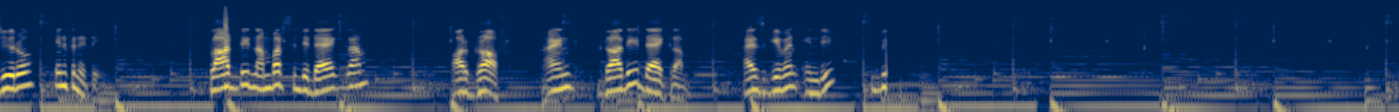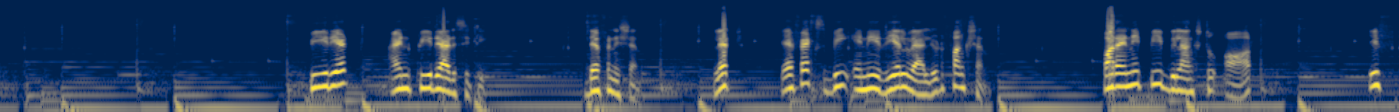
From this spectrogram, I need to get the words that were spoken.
0, infinity. Plot the numbers in the diagram or graph and draw the diagram as given in the B. Period and periodicity. Definition Let fx be any real valued function. For any p belongs to R, if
